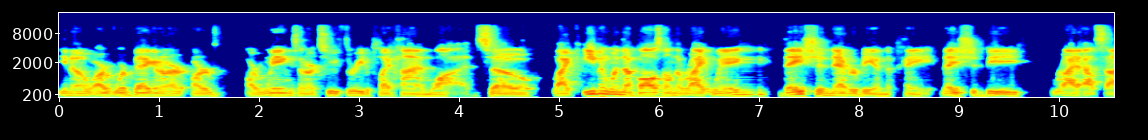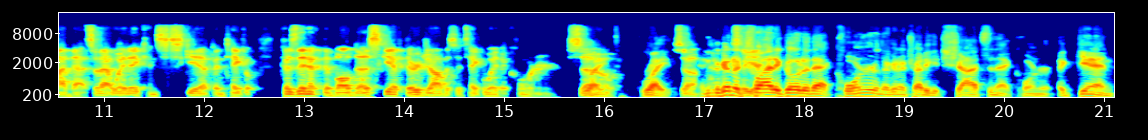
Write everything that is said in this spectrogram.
you know, our, we're begging our our our wings and our two three to play high and wide. So like even when the ball's on the right wing, they should never be in the paint. They should be right outside that, so that way they can skip and take. Because then if the ball does skip, their job is to take away the corner. So Right. right. so and they're going to so, yeah. try to go to that corner and they're going to try to get shots in that corner again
